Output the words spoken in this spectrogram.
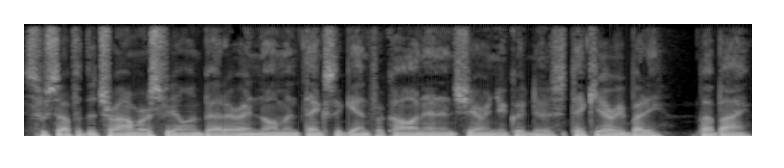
who suffered the trauma is feeling better. And Norman, thanks again for calling in and sharing your good news. Take care, everybody. Bye bye.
